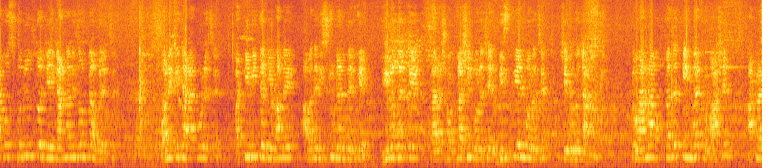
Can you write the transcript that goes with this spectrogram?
আগস্ট পর্যন্ত যে জার্নালিজমটা হয়েছে, অনেকে যারা করেছে, বা টিভিতে যেভাবে আমাদের স্টুডেন্টদেরকে, হিরোদেরকে তারা সন্ত্রাসী বলেছে, মিসক্রিয়েন্ট বলেছে, সেগুলো জানা উচিত। এবং আমরা আপনাদেরকে ইনভাইট করব, আসেন, আপনার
